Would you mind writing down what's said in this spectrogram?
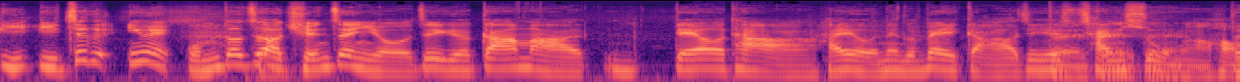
以以这个，因为我们都知道权证有这个伽马、delta，还有那个 vega 这些参数嘛，哈。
